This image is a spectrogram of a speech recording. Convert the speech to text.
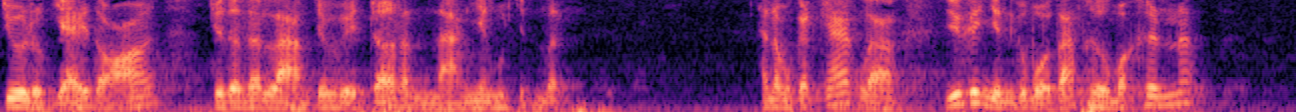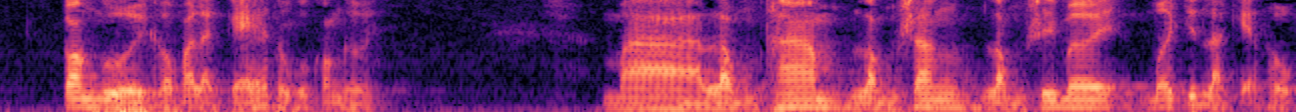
chưa được giải tỏa cho nên nó làm cho quý vị trở thành nạn nhân của chính mình. Hay nói một cách khác là dưới cái nhìn của bồ tát thường bất khinh á con người không phải là kẻ thù của con người mà lòng tham, lòng sân, lòng si mê mới chính là kẻ thù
